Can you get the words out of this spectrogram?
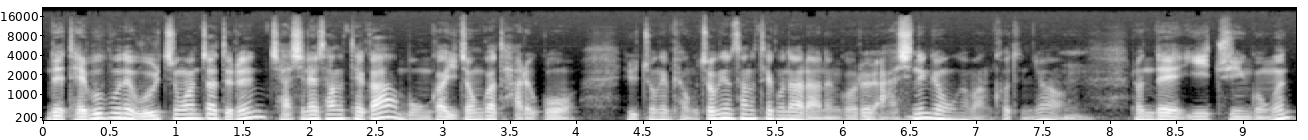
근데 대부분의 우울증 환자들은 자신의 상태가 뭔가 이전과 다르고 일종의 병적인 상태구나라는 거를 음, 아시는 음. 경우가 많거든요. 음. 그런데 이 주인공은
